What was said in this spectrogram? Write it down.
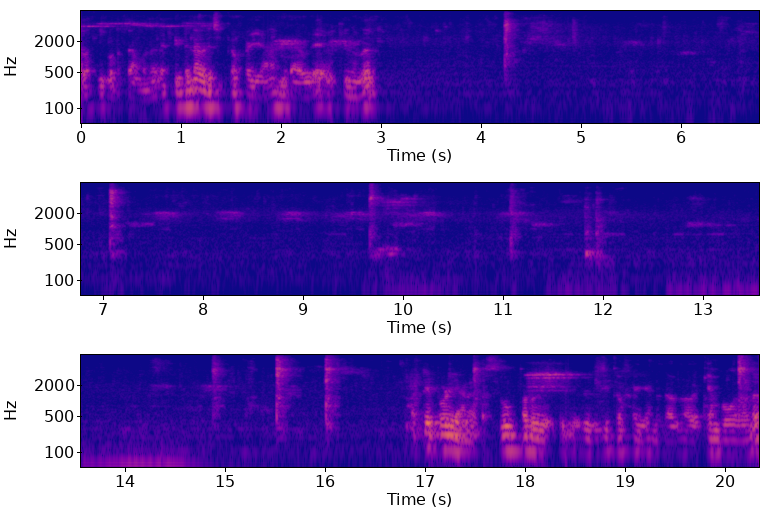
ഇളക്കി കൊടുത്താൽ മതി കിട്ടുന്ന ഒരു ചിക്കൻ ഫ്രൈ ആണ്. രാവിലെ വെക്കുന്നത്. അടിപൊളിയാണ്. സൂപ്പർ ചിക്കൻ ഫ്രൈ ആണ് നമ്മൾ വയ്ക്കാൻ പോകുന്നത്.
